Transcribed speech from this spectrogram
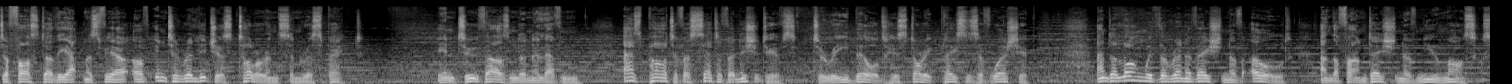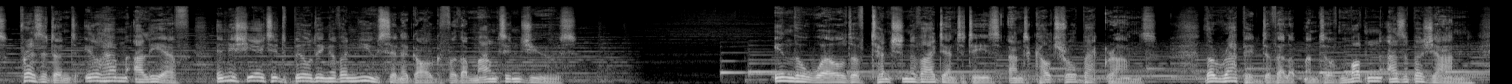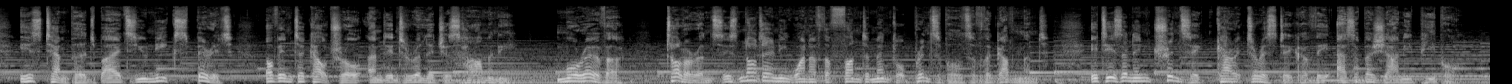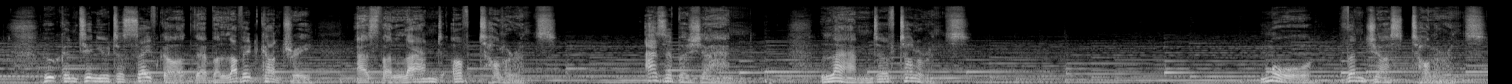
to foster the atmosphere of interreligious tolerance and respect. In 2011, as part of a set of initiatives to rebuild historic places of worship, and along with the renovation of old and the foundation of new mosques, President Ilham Aliyev initiated building of a new synagogue for the mountain Jews. In the world of tension of identities and cultural backgrounds, the rapid development of modern Azerbaijan is tempered by its unique spirit of intercultural and interreligious harmony. Moreover, Tolerance is not only one of the fundamental principles of the government, it is an intrinsic characteristic of the Azerbaijani people, who continue to safeguard their beloved country as the land of tolerance. Azerbaijan, land of tolerance. More than just tolerance.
